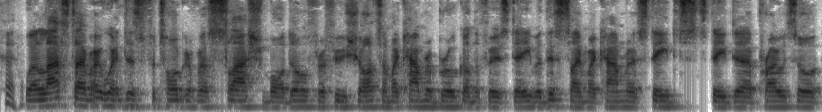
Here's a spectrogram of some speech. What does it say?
well, last time I went as photographer slash model for a few shots, and my camera broke on the first day. But this time, my camera stayed stayed uh, proud. So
